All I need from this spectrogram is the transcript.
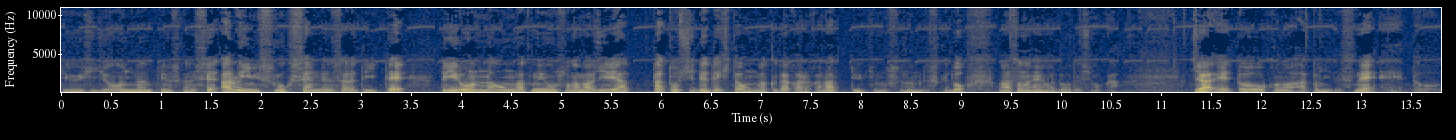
ていう非常に何て言うんですかねある意味すごく洗練されていてでいろんな音楽の要素が混じり合った年でできた音楽だからかなっていう気もするんですけど、まあ、その辺はどうでしょうかじゃあ、えーと、この後にですね、えーと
